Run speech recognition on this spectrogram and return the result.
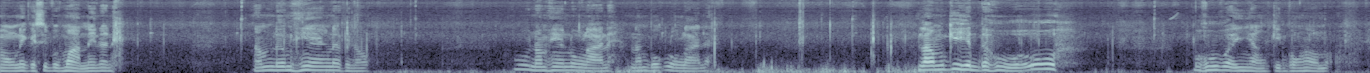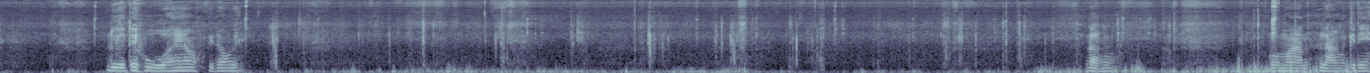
น้องนี่ก็สิประมาณนี้แล้วนี่น้ำเริ่มแห้งแล้วพี่น้องโอ้น้ำแห้งลงลายเลยน้ำบกลงลายเลยเราเมื่อกี้เห็นแต่หัวโอ้บ่ฮู้ว่าอีหยังกินของเฮาเนาะเหลือแต่หัวให้เฮาพี่น้องเอ้ยหลัง ประมาณหลังกันนี่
